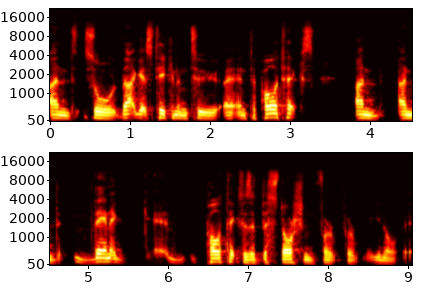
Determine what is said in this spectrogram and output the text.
and so that gets taken into uh, into politics and and then it, politics is a distortion for for you know it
